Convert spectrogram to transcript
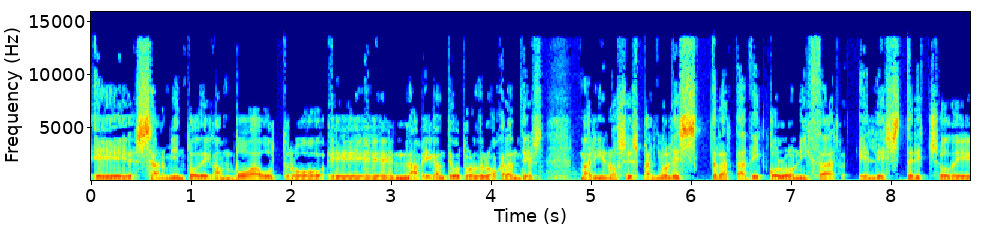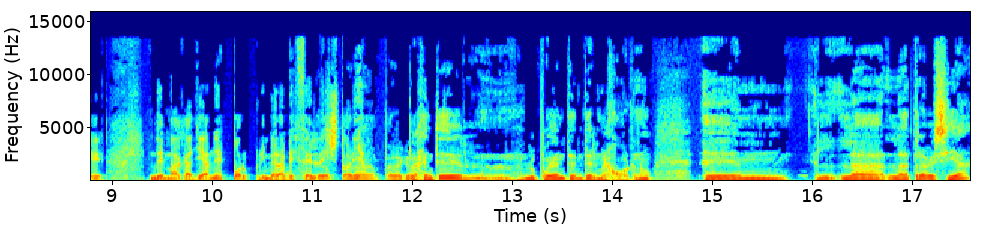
eh, Sarmiento de Gamboa, otro eh, navegante, otro de los grandes marinos españoles, trata de colonizar el estrecho de de Magallanes por primera vez en la historia. Para, que la gente lo pueda entender mejor, ¿no? Em, la, travesía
